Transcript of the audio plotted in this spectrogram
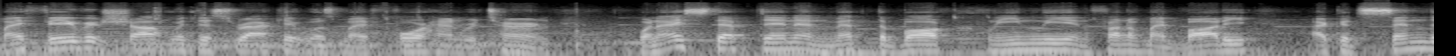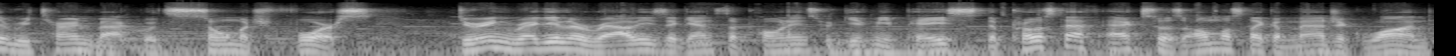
My favorite shot with this racket was my forehand return. When I stepped in and met the ball cleanly in front of my body, I could send the return back with so much force. During regular rallies against opponents who give me pace, the ProStaff X was almost like a magic wand.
